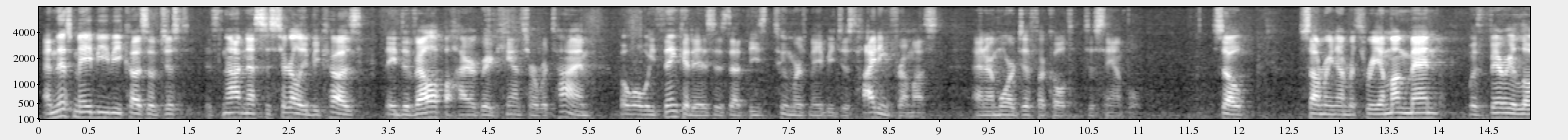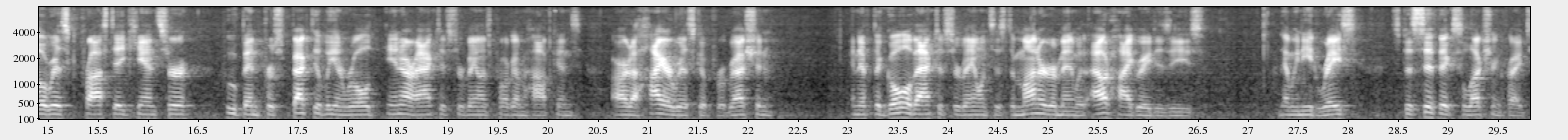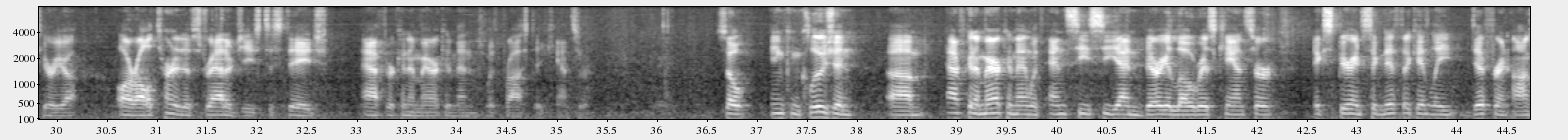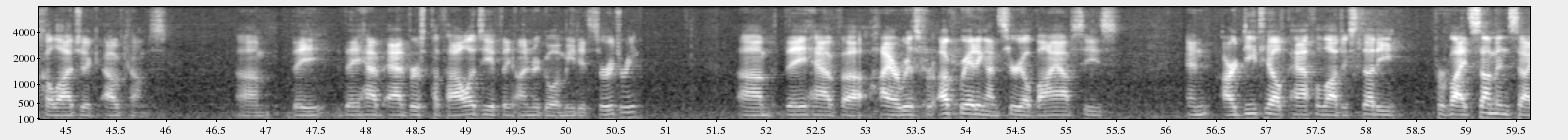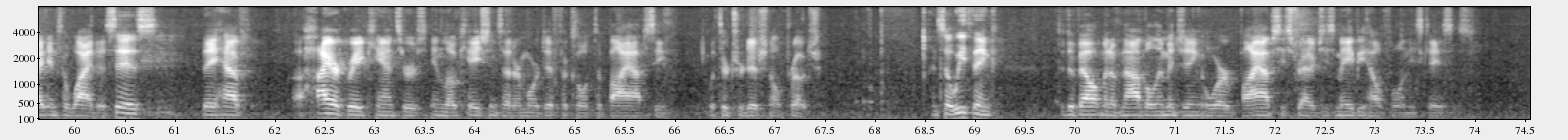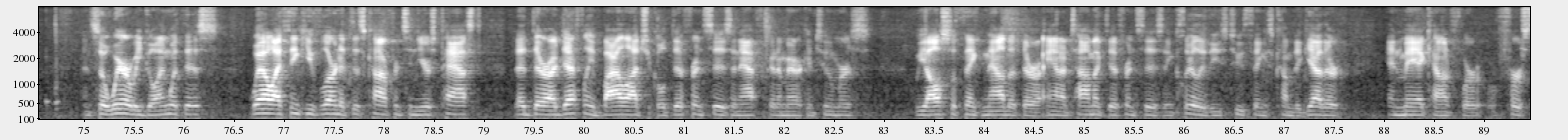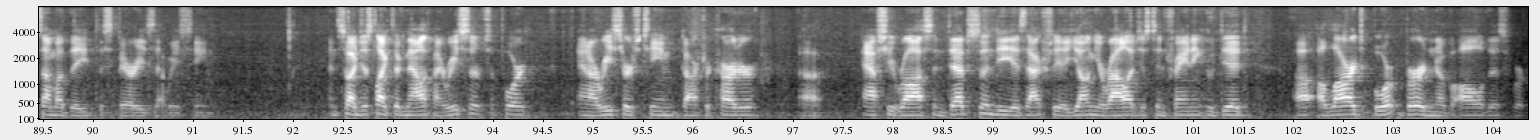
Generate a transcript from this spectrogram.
And this may be because of just, it's not necessarily because they develop a higher grade cancer over time, but what we think it is is that these tumors may be just hiding from us and are more difficult to sample. So, summary number three among men with very low risk prostate cancer who've been prospectively enrolled in our active surveillance program at Hopkins are at a higher risk of progression. And if the goal of active surveillance is to monitor men without high grade disease, then we need race-specific selection criteria or alternative strategies to stage African American men with prostate cancer. So in conclusion, um, African American men with NCCN, very low risk cancer, experience significantly different oncologic outcomes. Um, they, they have adverse pathology if they undergo immediate surgery. Um, they have uh, higher risk for upgrading on serial biopsies and our detailed pathologic study provides some insight into why this is. They have uh, higher grade cancers in locations that are more difficult to biopsy with their traditional approach. And so we think the development of novel imaging or biopsy strategies may be helpful in these cases. And so where are we going with this? Well, I think you've learned at this conference in years past that there are definitely biological differences in African American tumors. We also think now that there are anatomic differences, and clearly these two things come together and may account for, for some of the disparities that we've seen. And so I'd just like to acknowledge my research support and our research team, Dr. Carter, uh, Ashley Ross, and Deb Sundi is actually a young urologist in training who did uh, a large burden of all of this work.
